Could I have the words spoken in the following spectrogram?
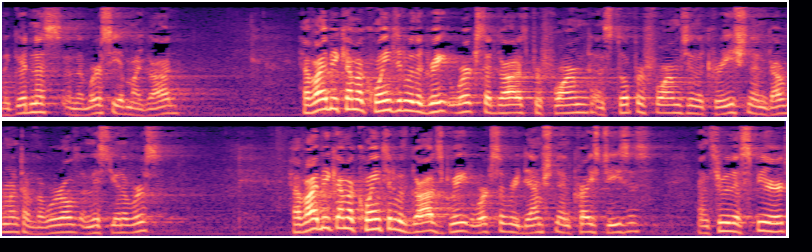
the goodness, and the mercy of my God? Have I become acquainted with the great works that God has performed and still performs in the creation and government of the world and this universe? Have I become acquainted with God's great works of redemption in Christ Jesus and through the Spirit,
